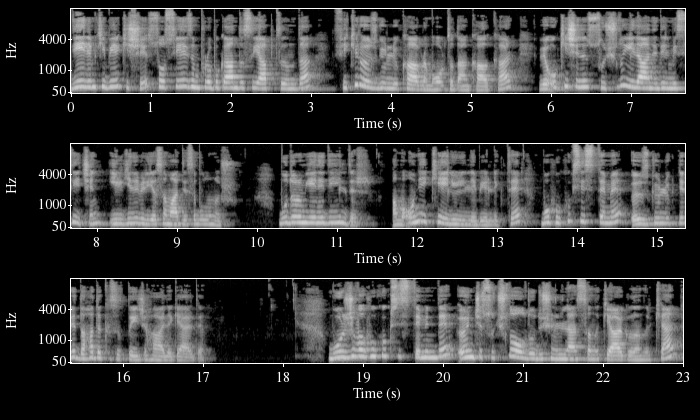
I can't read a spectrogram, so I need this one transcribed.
Diyelim ki bir kişi sosyalizm propagandası yaptığında fikir özgürlüğü kavramı ortadan kalkar ve o kişinin suçlu ilan edilmesi için ilgili bir yasa maddesi bulunur. Bu durum yeni değildir. Ama 12 Eylül ile birlikte bu hukuk sistemi özgürlükleri daha da kısıtlayıcı hale geldi. Burjuva hukuk sisteminde önce suçlu olduğu düşünülen sanık yargılanırken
